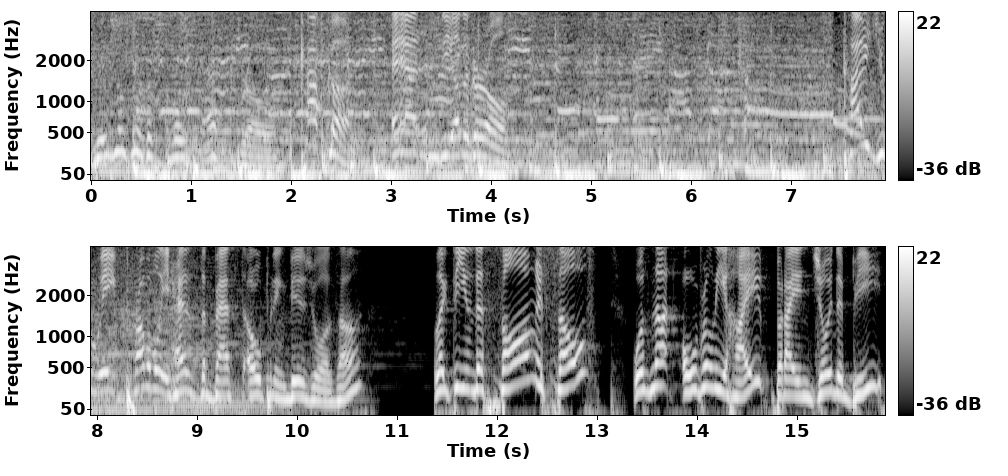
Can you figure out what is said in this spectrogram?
Visuals are the grotesque, bro. Kafka and the other girl. Kaiju 8 probably has the best opening visuals, huh? Like the the song itself was not overly hype, but I enjoyed the beat.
